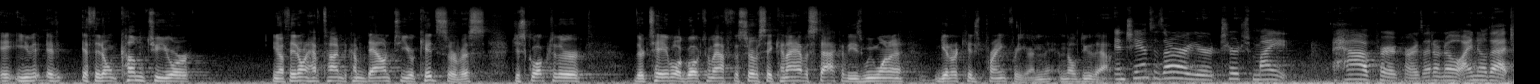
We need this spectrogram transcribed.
Yeah. If, if they don't come to your, you know, if they don't have time to come down to your kids' service, just go up to their, their table or go up to them after the service say, Can I have a stack of these? We want to get our kids praying for you. And, and they'll do that. And chances are your church might have prayer cards. I don't know. I know that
